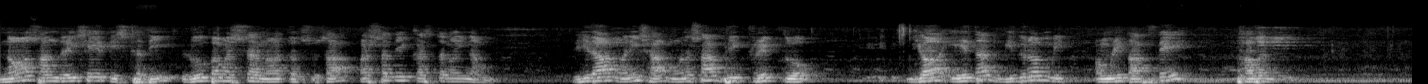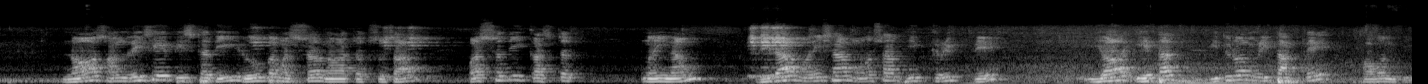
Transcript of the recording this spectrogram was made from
ন সন্দৃশে তিষ্ঠতি রূপমস্য ন চক্ষুষা পশ্যতি কষ্টনৈনম। হৃদা মনীষা মনসাভিকৃপ্তো য এতদ বিদুরম অমৃতাস্তে ভবন্তি। ন সন্দৃশে তিষ্ঠতি রূপমস্য ন চক্ষুষা পশ্যতি কষ্ট নৈনম হৃদা মনীষা মনসাভিকৃপ্তে য এতদ বিদুরমৃতাস্তে ভবন্তি।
